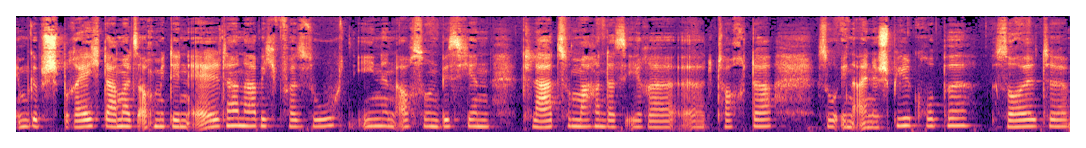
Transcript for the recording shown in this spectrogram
im Gespräch damals auch mit den Eltern habe ich versucht, ihnen auch so ein bisschen klar zu machen, dass ihre äh, Tochter so in eine Spielgruppe sollte.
